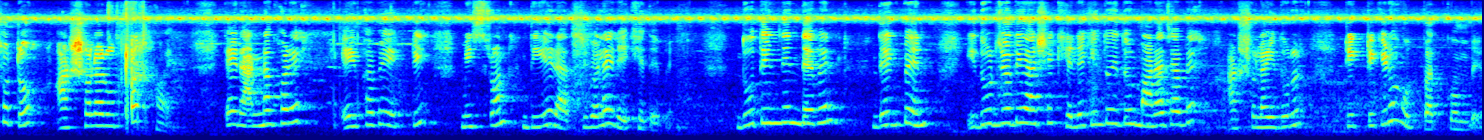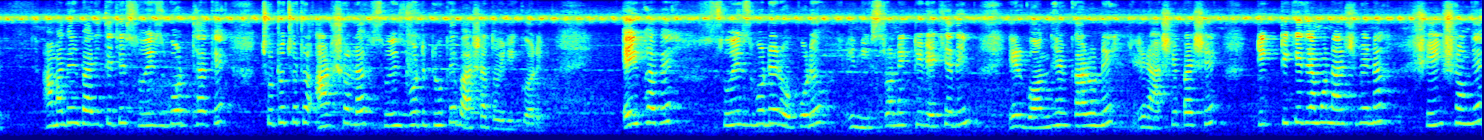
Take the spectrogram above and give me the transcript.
ছোট আরশোলার উৎপাদ হয়। তাই রান্নাঘরে এইভাবে একটি মিশ্রণ দিয়ে রাত্রিবেলায় রেখে দেবেন। দু তিন দিন দেবেন দেখবেন, ইঁদুর যদি আসে, খেলে কিন্তু ইঁদুর মারা যাবে আরশোলা ইঁদুরের টিকটিকিরও উৎপাত কমবে। আমাদের বাড়িতে যে সুইচ বোর্ড থাকে, ছোট ছোট আরশোলা সুইচ বোর্ডে ঢুকে বাসা তৈরি করে। এইভাবে সুইচ বোর্ডের ওপরেও এই মিশ্রণ একটি রেখে দিন। এর গন্ধের কারণে এর আশেপাশে টিকটিকি যেমন আসবে না, সেই সঙ্গে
